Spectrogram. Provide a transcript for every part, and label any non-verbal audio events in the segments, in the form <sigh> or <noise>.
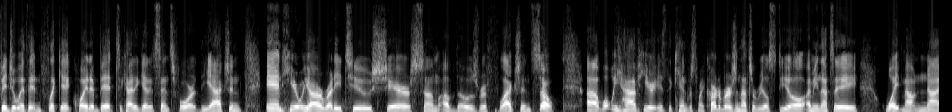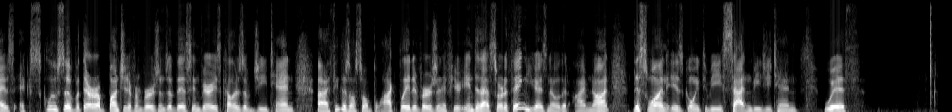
fidget with it and flick it quite a bit to kind of get a sense for the action. And here we are ready to share some of those reflections. So, uh, what we have here is the Canvas Micarta version. That's a real steel. I mean, that's a White Mountain Knives exclusive, but there are a bunch of different versions of this in various colors of G10. Uh, I think there's also a black bladed version. If you're into that sort of thing, you guys know that I'm not. This one is going to be satin VG10 with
